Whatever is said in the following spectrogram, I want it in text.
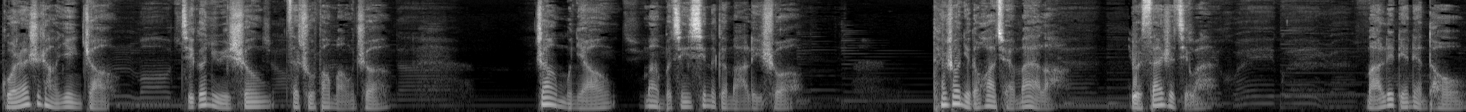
果然是场硬仗，几个女生在厨房忙着。丈母娘漫不经心地跟玛丽说：“听说你的画全卖了，有三十几万。”玛丽点点头。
